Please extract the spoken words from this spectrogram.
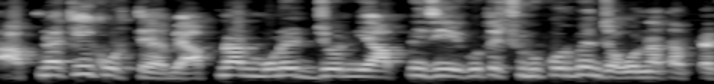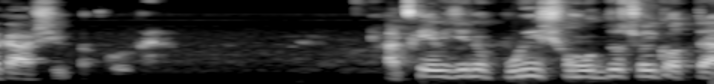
আপনাকেই করতে হবে। আপনার মনের জন্য আপনি যে এগোতে শুরু করবেন, জগন্নাথ আপনাকে আশীর্বাদ করবেন। আজকে এই জন্য পুরীর সমুদ্র সৈকতটা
